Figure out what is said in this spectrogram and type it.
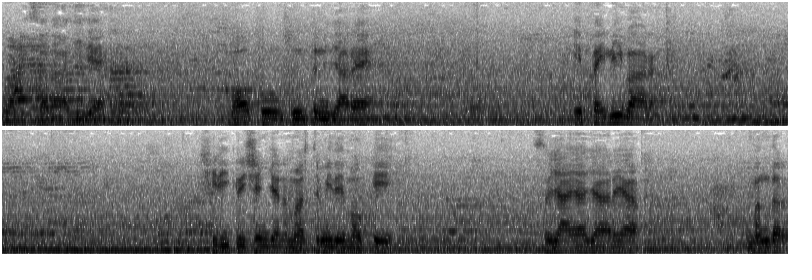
ਤੁਹਾਡੀ ਸਦਾ ਹੀ ਜੈ ਬਹੁਤ ਖੂਬਸੂਰਤ ਨਜ਼ਾਰਾ ਹੈ। ਇਹ ਪਹਿਲੀ ਵਾਰ ਸ਼੍ਰੀ ਕ੍ਰਿਸ਼ਨ ਜਨਮ ਅਸ਼ਟਮੀ ਦੇ ਮੌਕੇ ਸਜਾਇਆ ਜਾ ਰਿਹਾ ਮੰਦਰ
